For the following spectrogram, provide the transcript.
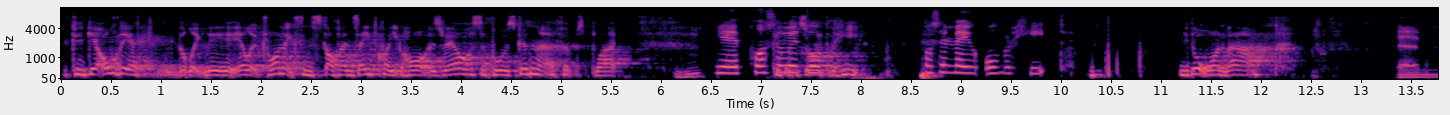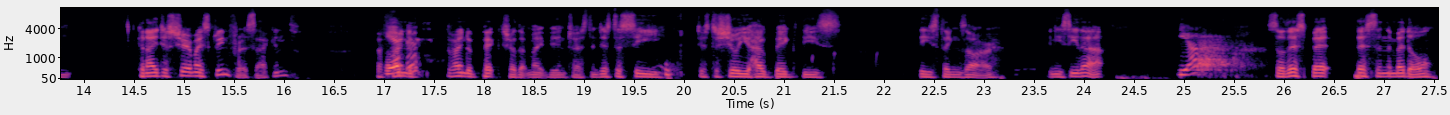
You could get all the, the like the electronics and stuff inside quite hot as well, I suppose, couldn't it? If it was black, hmm Yeah, plus it would absorb the heat. plus it might overheat. You don't want that. Um, can I just share my screen for a second? I Yeah. found a, I found a picture that might be interesting, just to see, just to show you how big these these things are. Can you see that? Yep. So this bit, this in the middle,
